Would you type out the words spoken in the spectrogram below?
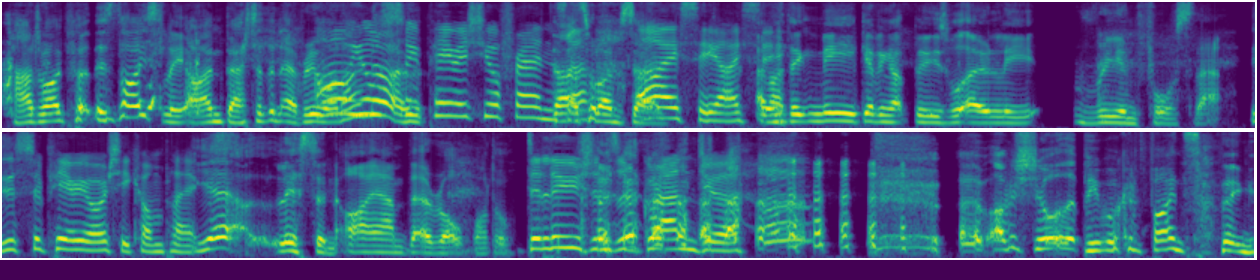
How do I put this nicely? I'm better than everyone oh, I you're know. superior to your friends. That's what I'm saying. I see, I see. And I think me giving up booze will only reinforce that. The superiority complex. Yeah, listen, I am their role model. Delusions of grandeur. Um, I'm sure that people can find something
